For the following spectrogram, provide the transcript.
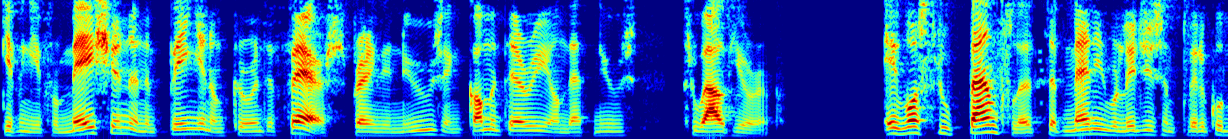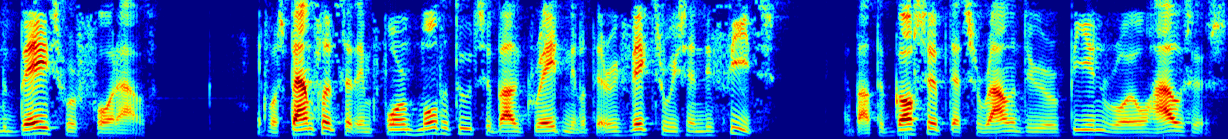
giving information and opinion on current affairs, spreading the news and commentary on that news throughout Europe. It was through pamphlets that many religious and political debates were fought out. It was pamphlets that informed multitudes about great military victories and defeats, about the gossip that surrounded the European royal houses.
